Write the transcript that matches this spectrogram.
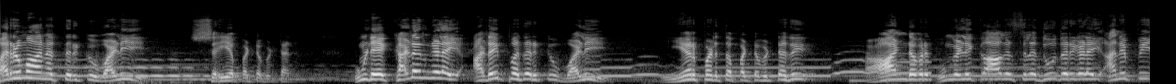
வருமானத்திற்கு வழி செய்யப்பட்டு விட்டது உங்களுடைய கடன்களை அடைப்பதற்கு வழி ஏற்படுத்தப்பட்டு விட்டது ஆண்டவர் உங்களுக்காக சில தூதர்களை அனுப்பி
